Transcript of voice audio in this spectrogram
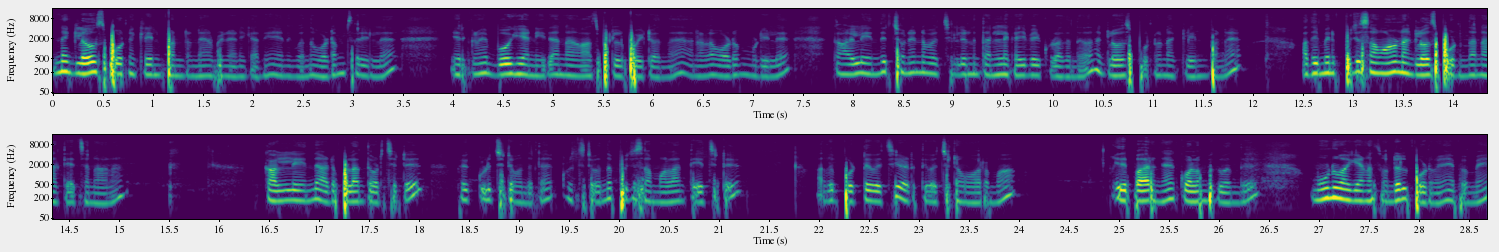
என்ன க்ளவுஸ் போட்டு க்ளீன் பண்ணுறேனே அப்படின்னு நினைக்காதீங்க. எனக்கு வந்து உடம்பு சரியில்லை. ஏற்கனவே போகி அன்றைக்கி தான் நான் ஹாஸ்பிட்டல் போயிட்டு வந்தேன். அதனால் உடம்பு முடியல. காலையில் எந்திரிச்சோடனே நம்ம சில்லுன்னு தண்ணியில் கை வைக்கக்கூடாதுன்னு தான் நான் க்ளவுஸ் போட்டு நான் க்ளீன் பண்ணேன். அதேமாரி பூஜை சாமானும் நான் க்ளவுஸ் போட்டு தான் நான் தேய்ச்சேன் நான். காலையிலேருந்து அடுப்பெல்லாம் துடைச்சிட்டு போய் குளிச்சுட்டு வந்துட்டேன். குளிச்சுட்டு வந்து பூஜை சாமான்லாம் தேய்ச்சிட்டு அது பொட்டு வச்சு எடுத்து வச்சுட்டோம் ஓரமாக இது பாருங்கள் குழம்புக்கு வந்து மூணு வகையான சுண்டல் போடுவேன் எப்போவுமே.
